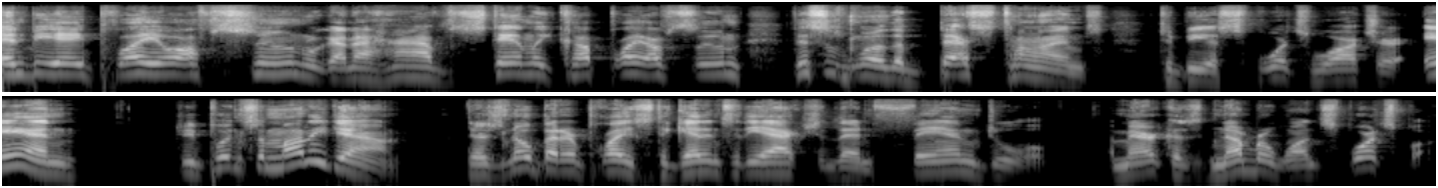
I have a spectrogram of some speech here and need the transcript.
have the NBA playoffs soon. We're going to have Stanley Cup playoffs soon. This is one of the best times to be a sports watcher and to be putting some money down. There's no better place to get into the action than FanDuel, America's number one sports book.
